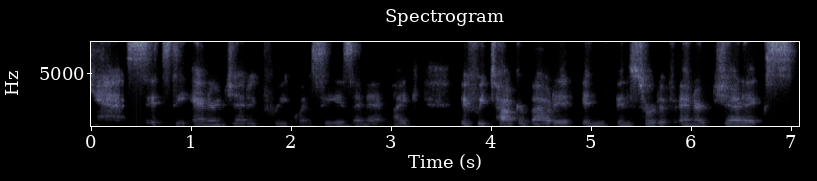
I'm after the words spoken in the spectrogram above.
Yes it's the energetic frequency isn't it? Like if we talk about it in in sort of energetics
